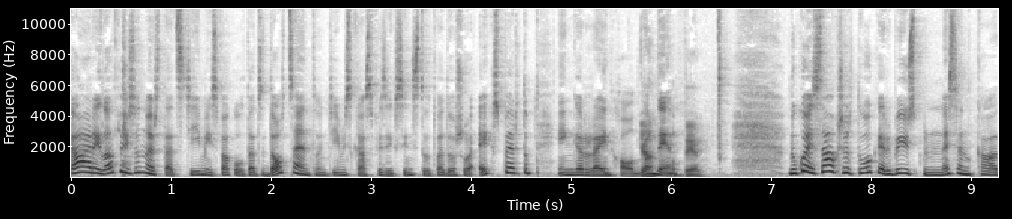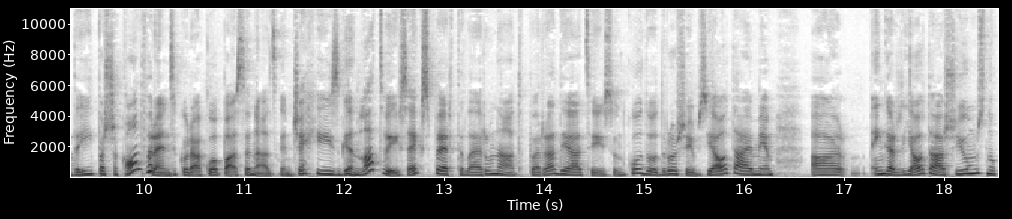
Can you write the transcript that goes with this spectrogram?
Kā arī Latvijas Universitātes ķīmijas fakultātes docentu un ķīmiskās fizikas institūta vadošo ekspertu Ingaru Reinholdu. Labdien! labdien. Nu, ko es sākšu ar to, ka ir bijusi nesen kāda īpaša konference, kurā kopā sanāca gan Čehijas, gan Latvijas eksperti, lai runātu par radiācijas un kododrošības jautājumiem. Uh, Ingar, jautāšu jums, nu,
